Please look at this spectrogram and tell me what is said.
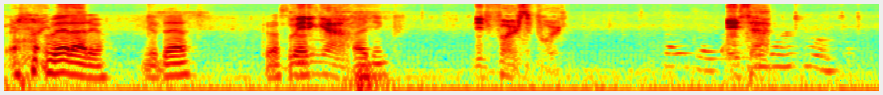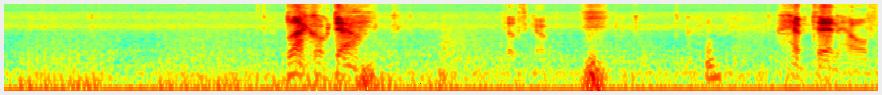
Maybe I didn't realize. Where are you? You're there? Crossroads? Bleeding out. Hiding? Need fire support. ASAP. Blackhawk down. Let's go. I have 10 health.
